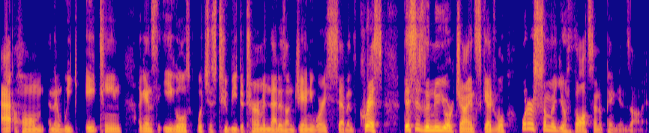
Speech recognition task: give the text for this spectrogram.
at home, and then week 18 against the Eagles, which is to be determined. That is on January 7th. Chris, this is the New York Giants schedule. What are some of your thoughts and opinions on it?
